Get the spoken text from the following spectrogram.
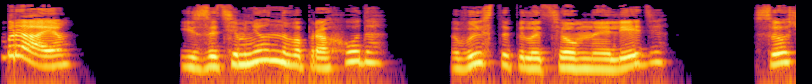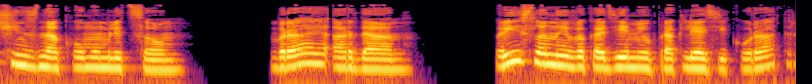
«Брая!» Из затемненного прохода выступила темная леди с очень знакомым лицом. Брая Ардан, присланный в Академию проклятий куратор,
